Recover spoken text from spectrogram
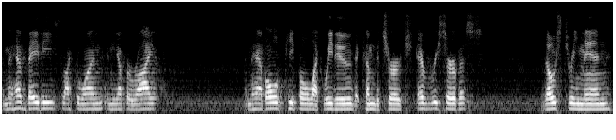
And they have babies like the one in the upper right. And they have old people like we do that come to church every service. Those three men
